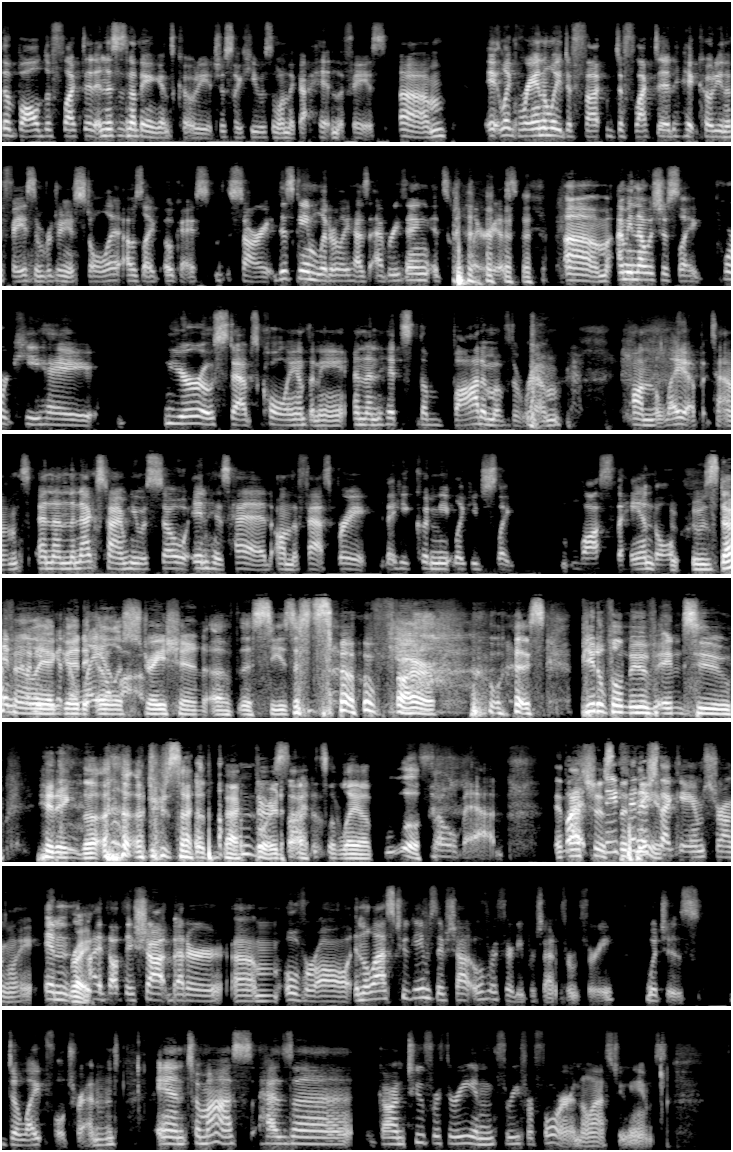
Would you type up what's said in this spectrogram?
the ball deflected, and this is nothing against Cody, it's just like he was the one that got hit in the face. Um, it like randomly def- deflected, hit Cody in the face, and Virginia stole it. I was like, okay, s- sorry. This game literally has everything. It's hilarious. um, I mean, that was just like poor Kihei Euro steps Cole Anthony and then hits the bottom of the rim on the layup attempt. And then the next time he was so in his head on the fast break that he couldn't eat, like he just like lost the handle. It was definitely a good illustration off. of the season so far. was beautiful move into hitting the underside of the backboard as a layup. Ugh. So bad. And but that's just they the finished theme. that game strongly, and right. I thought they shot better um, overall. In the last two games, they've shot over thirty percent from three, which is delightful trend. And Tomas has uh, gone two for three and three for four in the last two games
